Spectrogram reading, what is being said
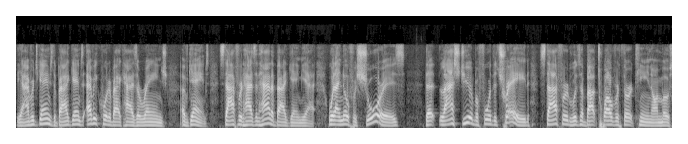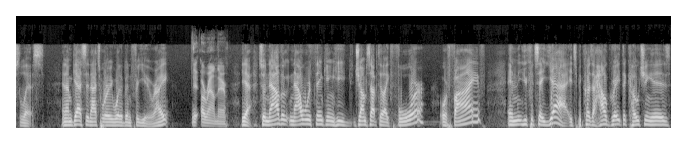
the average games, the bad games. Every quarterback has a range of games. Stafford hasn't had a bad game yet. What I know for sure is that last year before the trade, Stafford was about 12 or 13 on most lists. And I'm guessing that's where he would have been for you, right? Yeah, Around there. Yeah. So now the now we're thinking he jumps up to like 4 or 5 and you could say, yeah, it's because of how great the coaching is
